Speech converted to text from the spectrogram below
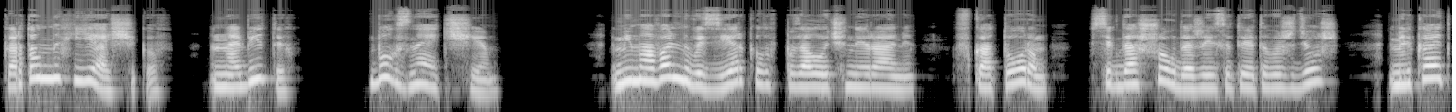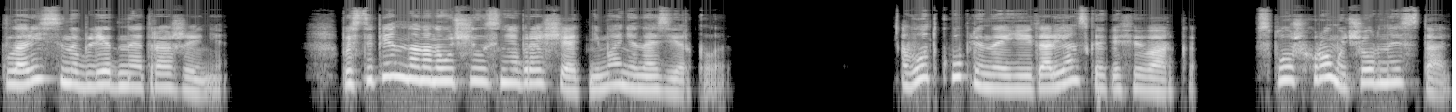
картонных ящиков, набитых, бог знает чем. Мимо овального зеркала в позолоченной раме, в котором, всегда шок, даже если ты этого ждешь, мелькает Клариссина бледное отражение. Постепенно она научилась не обращать внимания на зеркало. Вот купленная ей итальянская кофеварка, сплошь хром и черная сталь,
